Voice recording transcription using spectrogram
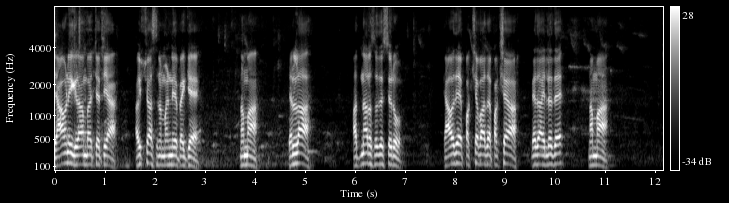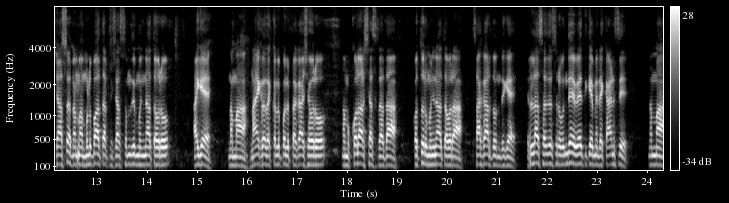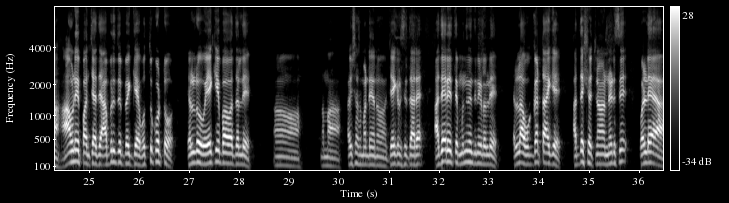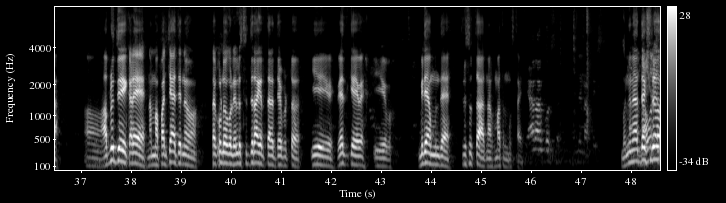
ಯಾವಣಿ ಗ್ರಾಮ ಪಂಚಾಯತಿಯ ಅವಿಶ್ವಾಸ ಮಂಡನೆಯ ಬಗ್ಗೆ ನಮ್ಮ ಎಲ್ಲ ಹದಿನಾರು ಸದಸ್ಯರು ಯಾವುದೇ ಪಕ್ಷವಾದ ಪಕ್ಷ ಭೇದ ಇಲ್ಲದೆ ನಮ್ಮ ಶಾಸ, ನಮ್ಮ ಮುಲ್ಬಾಲ್ ತಾಲೂಕಿನ ಶಾಸಕ ಮಂಜುನಾಥ್ ಅವರು ಹಾಗೆ ನಮ್ಮ ನಾಯಕರಾದ ಕಲ್ಲುಪಲ್ಲಿ ಪ್ರಕಾಶ್ ಅವರು, ನಮ್ಮ ಕೋಲಾರ ಶಾಸಕರಾದ ಕೊತ್ತೂರು ಮಂಜುನಾಥ್ ಅವರ ಸಹಕಾರದೊಂದಿಗೆ ಎಲ್ಲ ಸದಸ್ಯರು ಒಂದೇ ವೇದಿಕೆ ಮೇಲೆ ಕಾಣಿಸಿ ನಮ್ಮ ಆವಣಿ ಪಂಚಾಯತಿ ಅಭಿವೃದ್ಧಿ ಬಗ್ಗೆ ಒತ್ತು ಕೊಟ್ಟು ಎಲ್ಲರೂ ಏಕೀಭಾವದಲ್ಲಿ ನಮ್ಮ ಅವಿಶ್ವಾಸ ಮಂಡನೆಯನ್ನು ಜಯಗಳಿಸಿದ್ದಾರೆ ಅದೇ ರೀತಿ ಮುಂದಿನ ದಿನಗಳಲ್ಲಿ ಎಲ್ಲ ಒಗ್ಗಟ್ಟಾಗಿ ಅಧ್ಯಕ್ಷ ಚುನಾವಣೆ ನಡೆಸಿ ಒಳ್ಳೆಯ ಅಭಿವೃದ್ಧಿ ಕಡೆ ನಮ್ಮ ಪಂಚಾಯತಿಯನ್ನು ತಗೊಂಡು ಹೋಗಲು ಎಲ್ಲೂ ಸಿದ್ಧರಾಗಿರ್ತಾರೆ ಅಂತ ಹೇಳ್ಬಿಟ್ಟು ಈ ವೇದಿಕೆ ಈ ಮೀಡಿಯಾ ಮುಂದೆ ತಿಳಿಸುತ್ತಾ ನಾವು ಮಾತನ್ನು ಮುಗಿಸ್ತಾ ಇದ್ದೀವಿ. ಮುಂದಿನ ಅಧ್ಯಕ್ಷರು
